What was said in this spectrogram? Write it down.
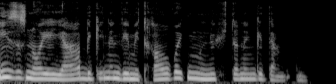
Dieses neue Jahr beginnen wir mit traurigen, nüchternen Gedanken.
